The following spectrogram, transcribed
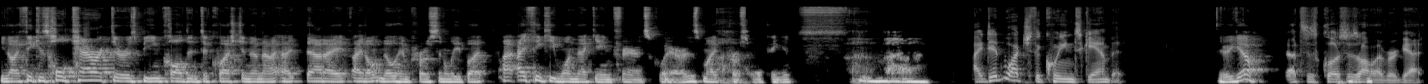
you know, I think his whole character is being called into question, and I, I that I, I don't know him personally, but I, I, think he won that game fair and square. Is my uh, personal opinion. Uh, I did watch the Queen's Gambit. There you go. That's as close as I'll ever get.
